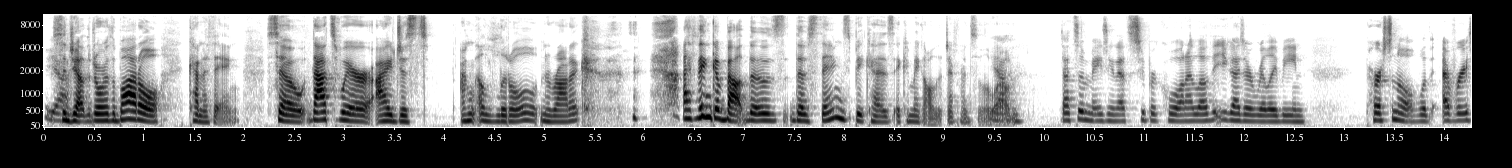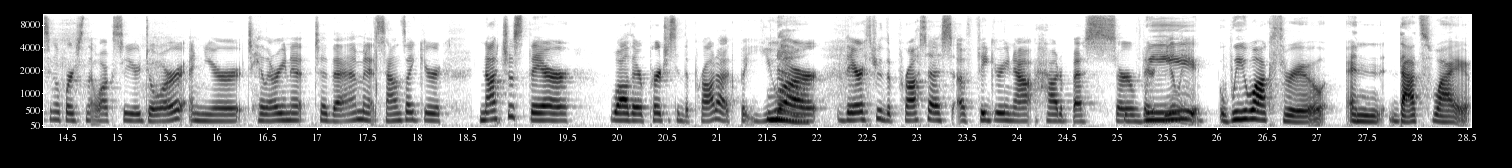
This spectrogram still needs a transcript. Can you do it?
Yeah. send you out the door with a bottle kind of thing. So that's where I just, I'm a little neurotic. I think about those those things because it can make all the difference in the Yeah. world. That's amazing. That's super cool. And I love that you guys are really being personal with every single person that walks through your door and you're tailoring it to them. And it sounds like you're not just there while they're purchasing the product, but you No. are there through the process of figuring out how to best serve their we healing. we walk through and that's why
